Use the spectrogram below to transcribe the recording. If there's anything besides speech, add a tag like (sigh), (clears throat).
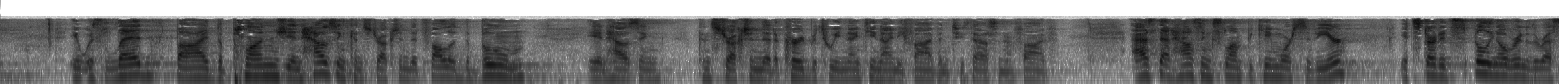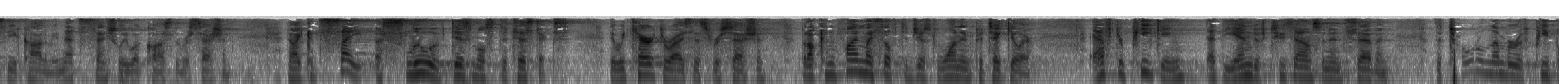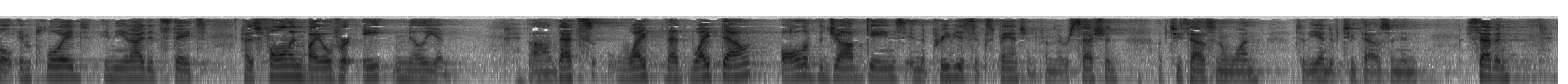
It was led by the plunge in housing construction that followed the boom in housing construction that occurred between 1995 and 2005. As that housing slump became more severe, it started spilling over into the rest of the economy, and that's essentially what caused the recession. Now, I could cite a slew of dismal statistics that would characterize this recession, but I'll confine myself to just one in particular. After peaking at the end of 2007, the total number of people employed in the United States has fallen by over 8 million. Uh, that's wiped, that wiped out all of the job gains in the previous expansion from the recession of 2001 to the end of 2007.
